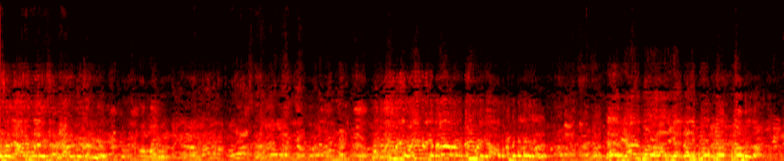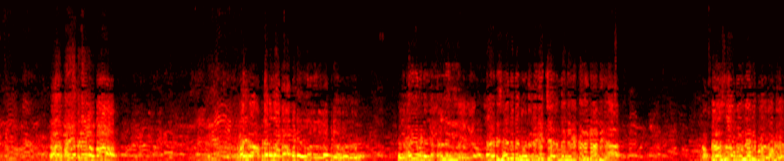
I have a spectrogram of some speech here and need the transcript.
சார் யாரும் விடாதீங்க சார் யாரும் விடாதீங்க கை விடுங்க கை விடுங்க தலைவர் கை விடுங்க அந்த பக்கம் வராது ஏய் யாரு கூட வராதீங்க நான் இப்படி அப்படியே இப்படி வந்துடலாம் கை விடுங்கப்பா கை அப்படியே வராது, அப்படியே வராது அப்படியே வராது விடுங்க தள்ளி தயவு செய்து நீங்க இந்த நிகழ்ச்சியை வந்து நீங்க கெடுக்காதீங்க. பேசாம முன்னேறி போகுது அப்படியே.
